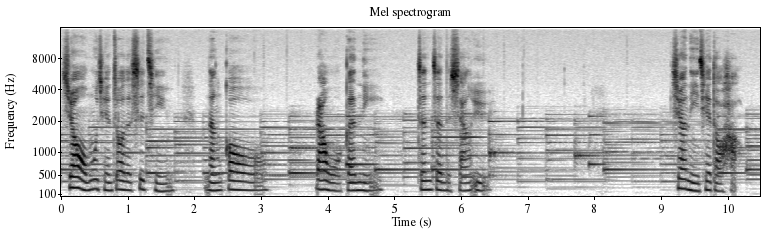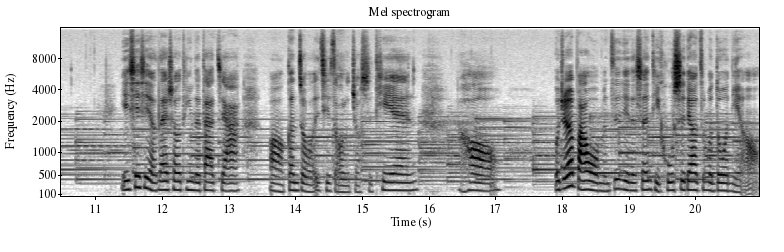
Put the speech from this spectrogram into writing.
希望我目前做的事情能够让我跟你真正的相遇。希望你一切都好，也谢谢有在收听的大家，哦，跟着我一起走了九十天，然后我觉得把我们自己的身体忽视掉这么多年哦，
